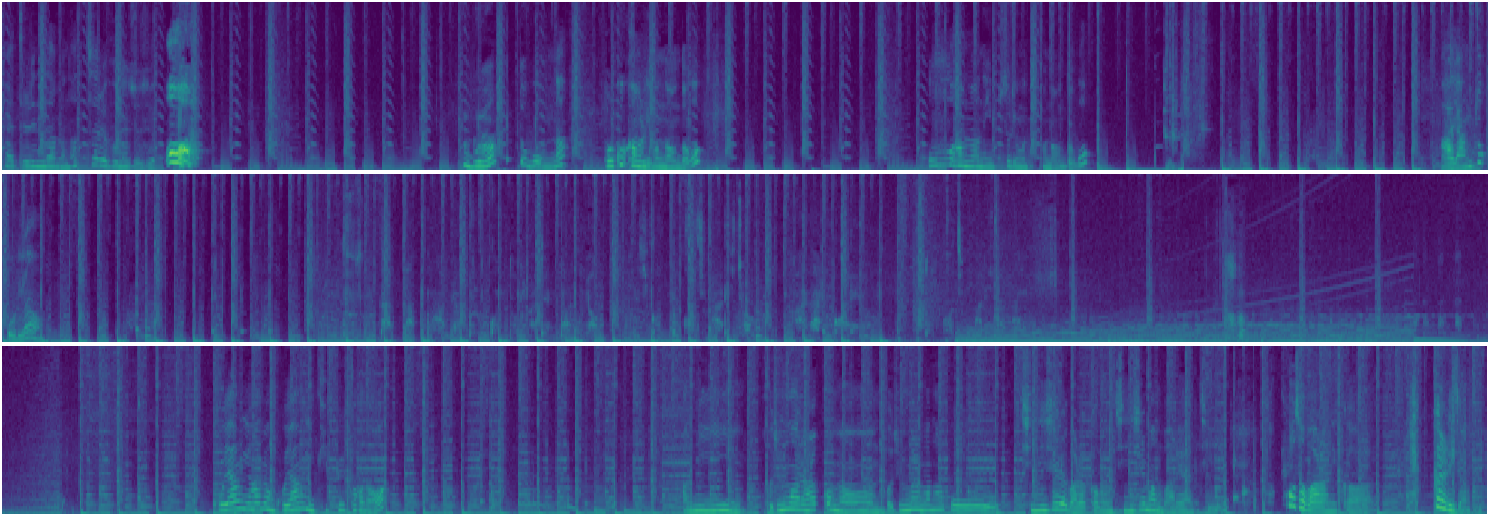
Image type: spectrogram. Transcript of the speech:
잘 들린다면 하트를 보내주세요. 어! 이거 뭐야? 또 뭐 없나? 덜컥하면 리본 나온다고? 우우 하면 입술 이모티콘 나온다고? 아 양쪽 볼이야? 고양이 하면 고양이 귀 필터가 나와? 아니 거짓말을 할 거면 거짓말만 하고 진실을 말할 거면 진실만 말해야지 섞어서 말하니까 헷갈리잖아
